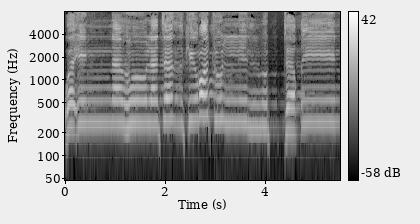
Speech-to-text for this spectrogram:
وَإِنَّهُ لَتَذْكِرَةٌ لِلْمُتَّقِينَ.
